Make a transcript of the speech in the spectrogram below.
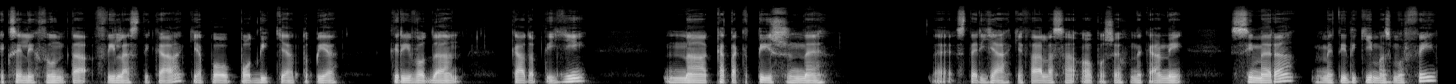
εξελιχθούν τα θηλαστικά και από ποντίκια τα οποία κρύβονταν κάτω από τη γη να κατακτήσουν ε, στεριά και θάλασσα όπως έχουν κάνει σήμερα με τη δική μας μορφή,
